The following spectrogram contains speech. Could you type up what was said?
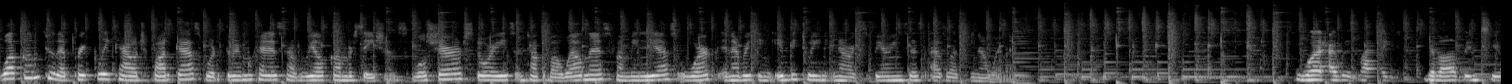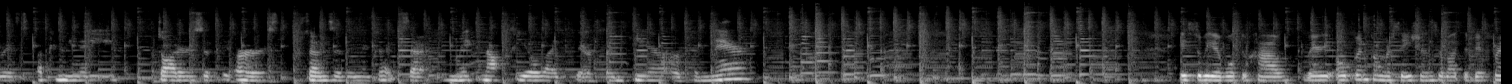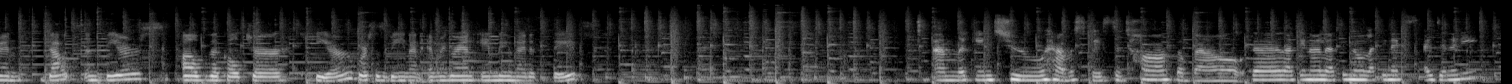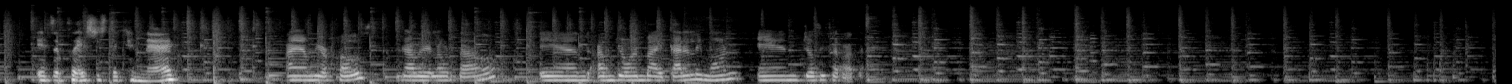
Welcome to the Prickly Couch podcast where three mujeres have real conversations. We'll share our stories and talk about wellness, familias, work, and everything in between in our experiences as Latina women. What I would like to develop into is a community, daughters of the earth, sons of immigrants that might not feel like they're from here or from there, is to be able to have very open conversations about the different doubts and fears of the culture here versus being an immigrant in the United States. I'm looking to have a space to talk about the Latina, Latino, Latinx identity. It's a place just to connect. I am your host, Gabriela Hurtado, and I'm joined by Karen Limon and Josie Ferrata.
